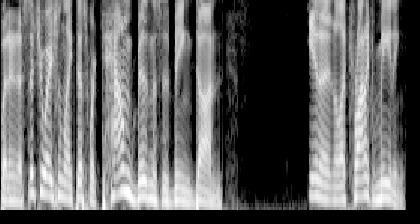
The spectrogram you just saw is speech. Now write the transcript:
But in a situation like this, where town business is being done in an electronic meeting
